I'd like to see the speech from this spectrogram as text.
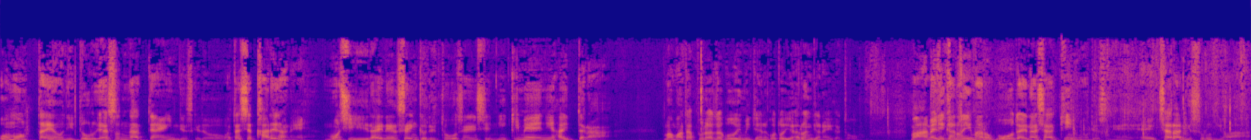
思ったようにドル安になってないんですけど、私は彼がね、もし来年選挙で当選して2期目に入ったら、まあまたプラザ合意みたいなことをやるんじゃないかと。まあアメリカの今の膨大な借金をですね、えー、チャラにするには、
